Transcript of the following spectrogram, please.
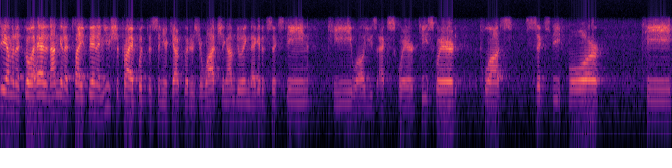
see I'm going to go ahead and I'm going to type in, and you should probably put this in your calculator as you're watching. I'm doing negative 16 t, well, I'll use x squared, t squared plus 64 t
